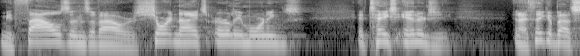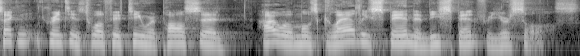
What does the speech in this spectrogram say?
I mean, thousands of hours, short nights, early mornings. It takes energy. And I think about 2 Corinthians 12 15, where Paul said, I will most gladly spend and be spent for your souls.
